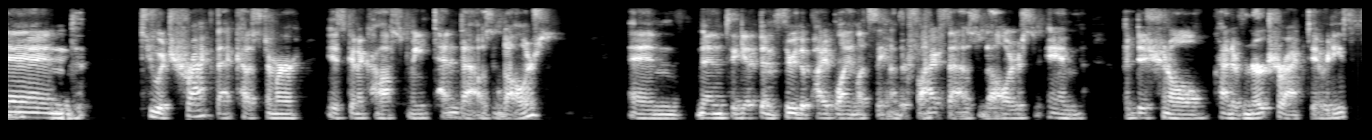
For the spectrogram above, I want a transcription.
mm-hmm. and to attract that customer is going to cost me ten thousand dollars, and then to get them through the pipeline, let's say another five thousand dollars in additional kind of nurture activities.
